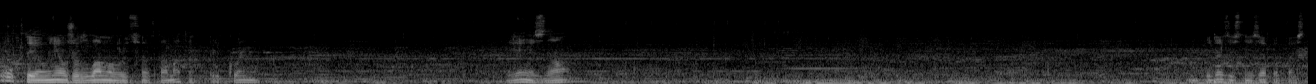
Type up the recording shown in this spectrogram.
Ух ты, у меня уже взламываются автоматы. Прикольно. Я не знал. Никуда здесь нельзя попасть.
